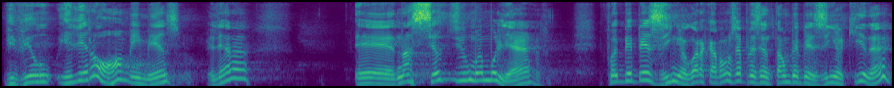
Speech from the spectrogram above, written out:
viveu, ele era homem mesmo, ele era, é, nasceu de uma mulher, foi bebezinho, agora acabamos de apresentar um bebezinho aqui, né?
